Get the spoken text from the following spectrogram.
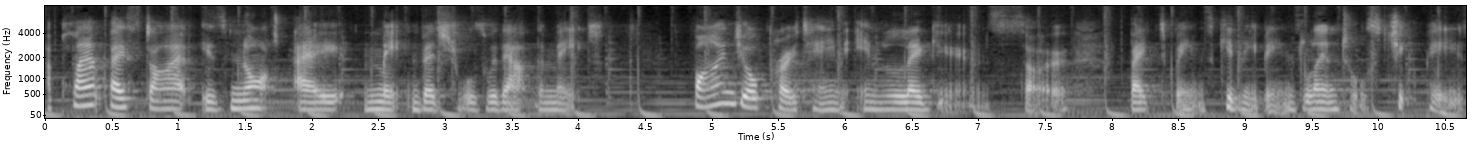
A plant-based diet is not a meat and vegetables without the meat. Find your protein in legumes, so baked beans, kidney beans, lentils, chickpeas,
